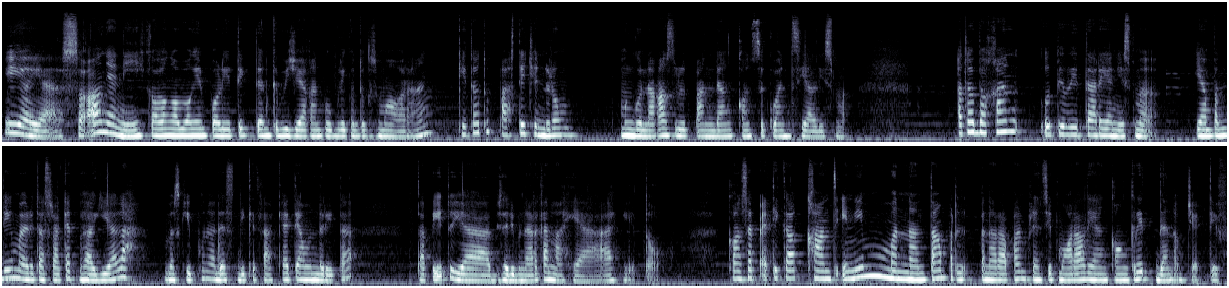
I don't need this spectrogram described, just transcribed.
Iya ya, soalnya nih kalau ngomongin politik dan kebijakan publik untuk semua orang, kita tuh pasti cenderung menggunakan sudut pandang konsekuensialisme atau bahkan utilitarianisme. Yang penting mayoritas rakyat bahagialah, meskipun ada sedikit rakyat yang menderita, tapi itu ya bisa dibenarkan lah ya gitu. Konsep etika Kant ini menantang penerapan prinsip moral yang konkret dan objektif,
